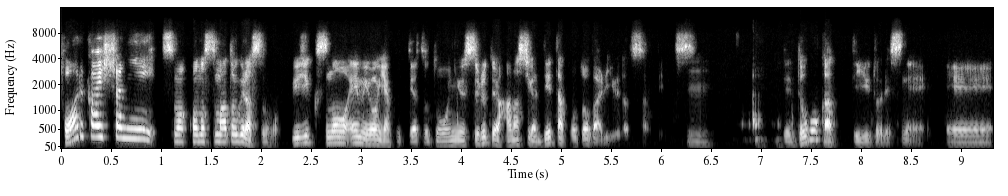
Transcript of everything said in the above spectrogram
とある会社にスマこのスマートグラスを、ビュージックスの M400 ってやつを導入するという話が出たことが理由だとされています。うんで、どこかっていうとですね、え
